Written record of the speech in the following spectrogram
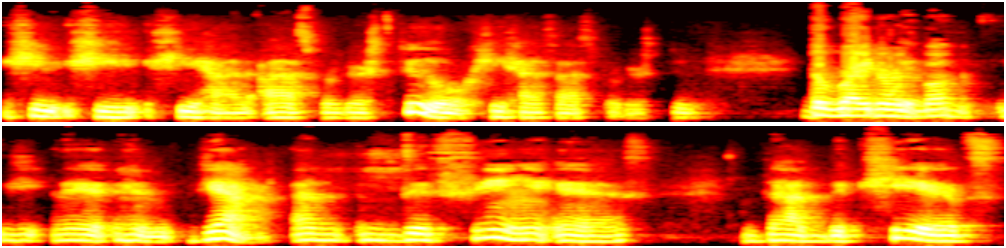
he he he had Asperger's too, or he has Asperger's too. The writer of the book. Yeah, and the thing is that the kids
